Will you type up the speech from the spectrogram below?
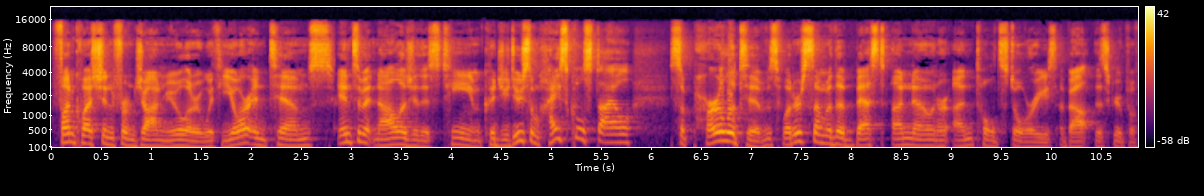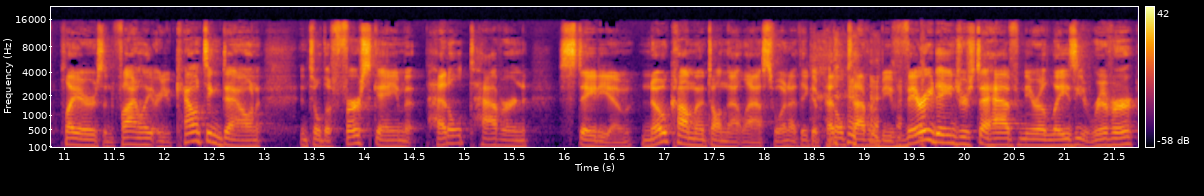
Fun question from John Mueller. With your and Tim's intimate knowledge of this team, could you do some high school style superlatives, what are some of the best unknown or untold stories about this group of players? And finally, are you counting down until the first game at Pedal Tavern Stadium? No comment on that last one. I think a Pedal Tavern would be very dangerous to have near a lazy river.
